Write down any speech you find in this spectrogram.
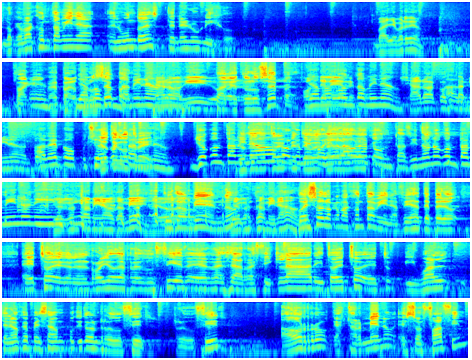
Lo que más contamina el mundo es tener un hijo. Vaya por Dios. Para Eh, que, para que tú lo sepas. aquí, Para que tú lo sepas. Ya hemos Póntele- contaminado. Charo ha contaminado. A ver, entonces. pues, yo, Yo he contaminado. Yo he contaminado Yo porque me me cogió la la hora tonta. Si no, no contamino ni... Yo he contaminado también. yo- Tú también, ¿no? Yo he contaminado. Pues eso es lo que más contamina, fíjate, pero esto en el rollo de reducir, eh, o sea, reciclar y todo esto, esto, igual tenemos que pensar un poquito en reducir. Reducir, ahorro, gastar menos, eso es fácil.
